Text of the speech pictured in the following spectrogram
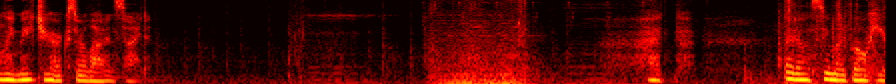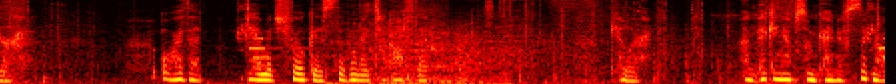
only matriarchs are allowed inside. I. I don't see my bow here. Or that damaged focus, the one I took off that. killer. I'm picking up some kind of signal.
